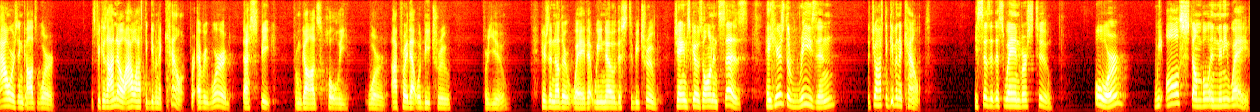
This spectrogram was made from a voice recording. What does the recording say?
hours in God's word? It's because I know I will have to give an account for every word that I speak from God's holy word. I pray that would be true for you. Here's another way that we know this to be true James goes on and says, hey, here's the reason that you'll have to give an account. He says it this way in verse 2 Or we all stumble in many ways,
